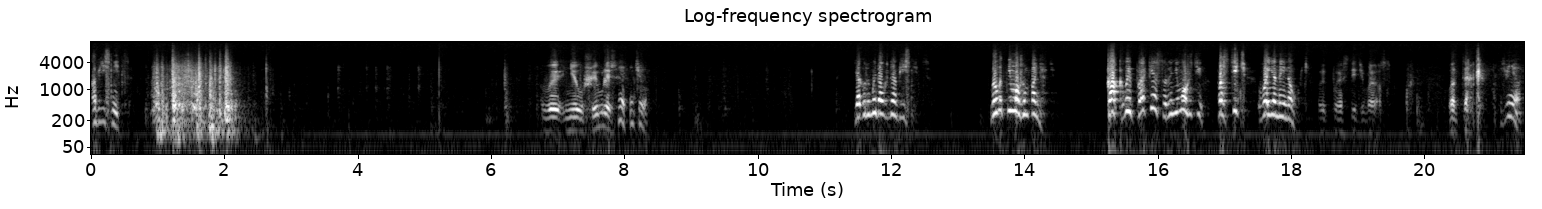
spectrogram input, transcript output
объясниться. Вы не ушиблись? Нет, ничего. Я говорю, мы должны объясниться. Мы вот не можем понять, как вы, профессоры, не можете постичь военные науки. Вы простите, пожалуйста. Вот так. Извиняюсь.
